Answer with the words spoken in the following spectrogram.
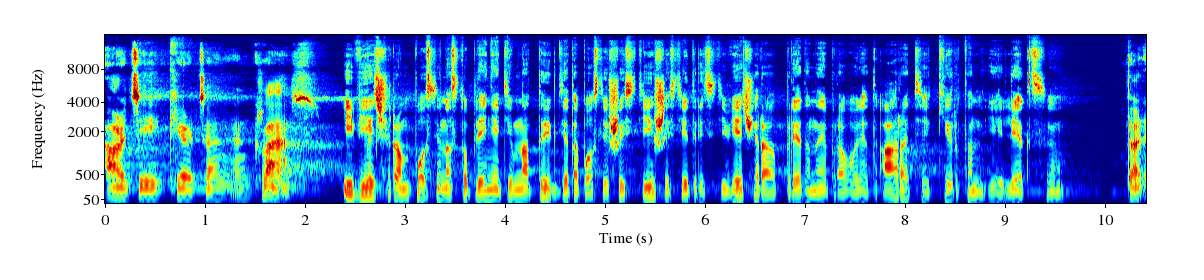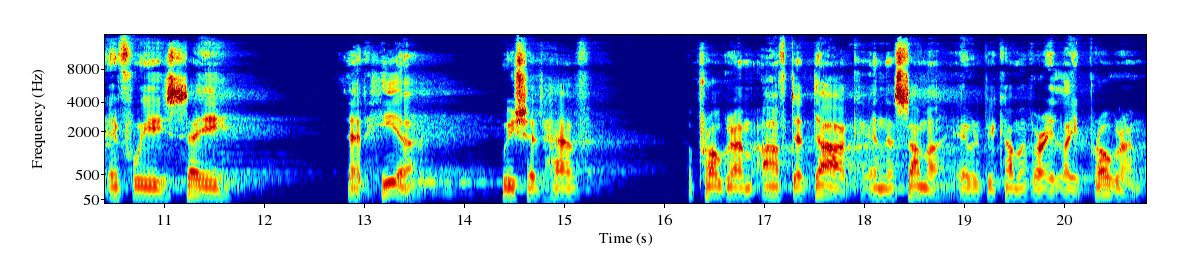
arati, kirtan, and class. И вечером, после наступления темноты, где-то после 6-6.30 вечера, преданные проводят арати, киртан и лекцию. But if we say that here we should have a program after dark in the summer, it would become a very late program.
